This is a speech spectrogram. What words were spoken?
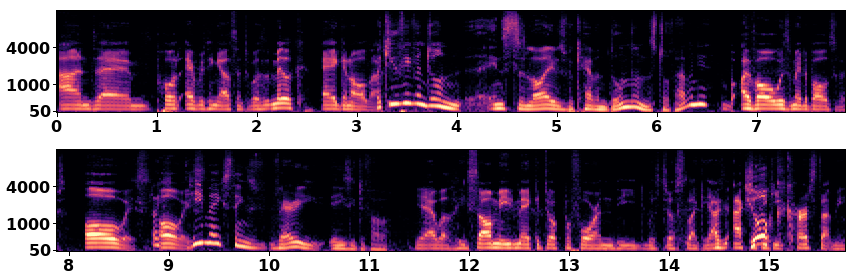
and um, put everything else into it. Was it milk, egg, and all that? Like you've even done uh, Insta lives with Kevin Dundon and stuff, haven't you? I've always made a balls of it. Always, Like, always. He makes things very easy to follow. Yeah, well, he saw me make a duck before, and he was just like, I actually think he cursed at me.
